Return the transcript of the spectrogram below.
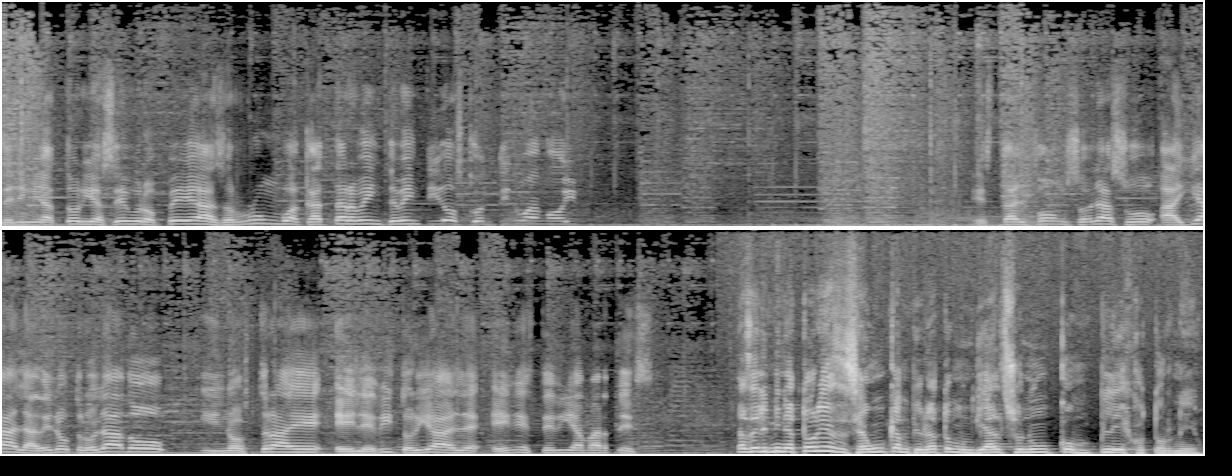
eliminatorias europeas rumbo a Qatar 2022 continúan hoy. Está Alfonso Lazo Ayala del otro lado y nos trae el editorial en este día martes. Las eliminatorias hacia un campeonato mundial son un complejo torneo.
